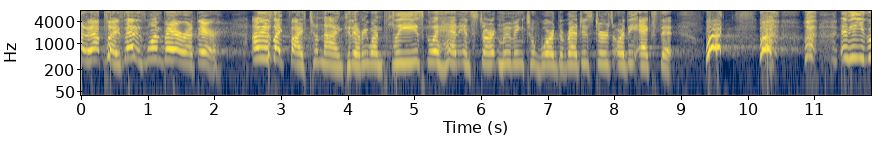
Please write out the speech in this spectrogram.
out of that place. That is one bear right there. I mean, it's like five till nine. Could everyone please go ahead and start moving toward the registers or the exit? What? what? And then you go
